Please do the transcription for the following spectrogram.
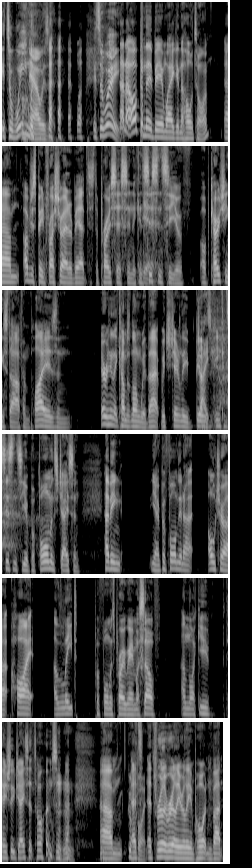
It's a wee now, is it? well, It's a wee. no, no, I've been their bandwagon the whole time. Um, I've just been frustrated about just the process and the consistency of, of coaching staff and players and everything that comes along with that, which generally builds Jake. inconsistency of performance. Jason, having you know performed in a ultra high elite performance program myself, unlike you potentially, Jace, at times. um, Good that's, point. It's really, really, really important. But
